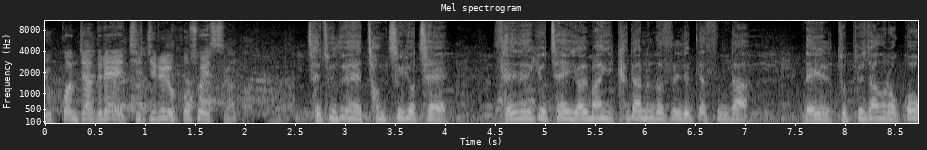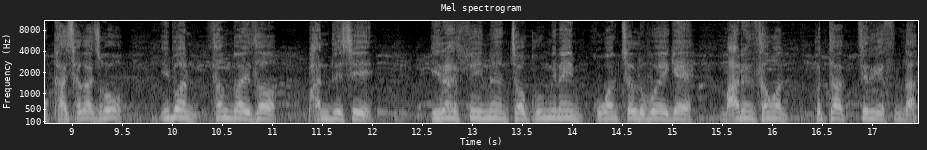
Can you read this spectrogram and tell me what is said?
유권자들의 지지를 호소했습니다. 제주도의 정치 교체, 세대 교체의 열망이 크다는 것을 느꼈습니다. 내일 투표장으로 꼭 가셔가지고 이번 선거에서 반드시 일할 수 있는 저 국민의힘 고광철 후보에게 많은 성원 부탁드리겠습니다.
